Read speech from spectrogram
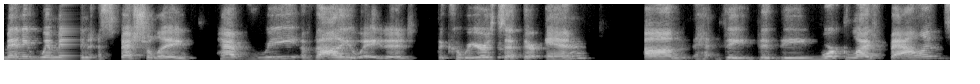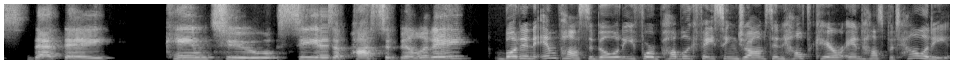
many women, especially, have reevaluated the careers that they're in, um, the, the, the work life balance that they came to see as a possibility. But an impossibility for public facing jobs in healthcare and hospitality,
